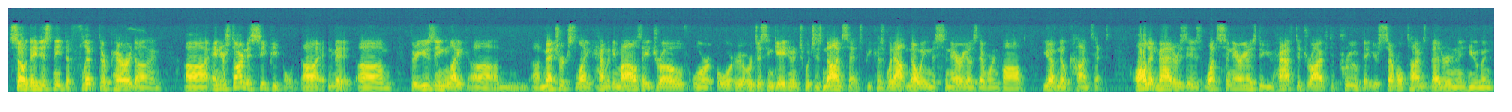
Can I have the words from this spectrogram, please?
So they just need to flip their paradigm. Uh, and you're starting to see people uh, admit it. Um, they're using like um, uh, metrics like how many miles they drove or, or, or disengagements, which is nonsense because without knowing the scenarios that were involved, you have no context. All that matters is what scenarios do you have to drive to prove that you're several times better than a human,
